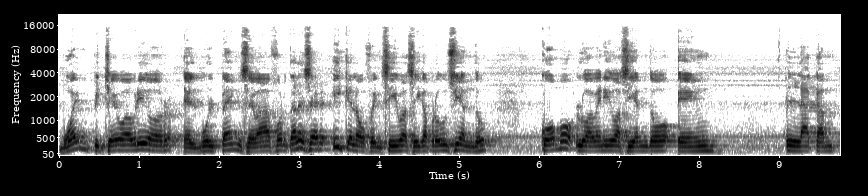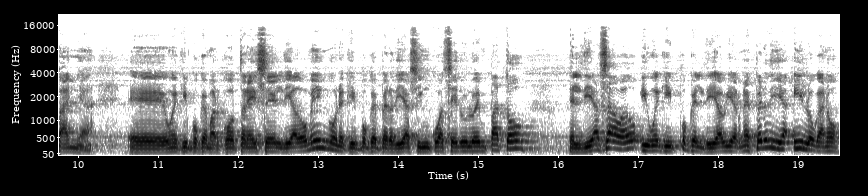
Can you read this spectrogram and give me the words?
buen picheo abridor, el bullpen se va a fortalecer y que la ofensiva siga produciendo como lo ha venido haciendo en la campaña. Eh, un equipo que marcó 13 el día domingo, un equipo que perdía 5 a 0 y lo empató el día sábado y un equipo que el día viernes perdía y lo ganó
